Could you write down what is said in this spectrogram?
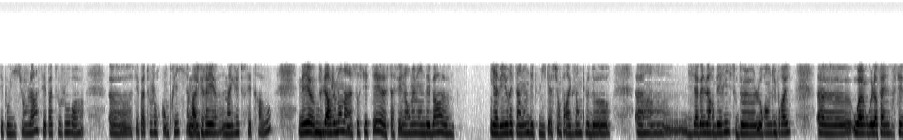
ces positions là. C'est pas toujours euh, c'est pas toujours compris malgré malgré tous ces travaux. Mais euh, plus largement dans la société, euh, ça fait énormément de débats. Euh. il y avait eu récemment des publications, par exemple, de d'Isabelle Barberis ou de Laurent Dubreuil, euh, ou, ou enfin, c'est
